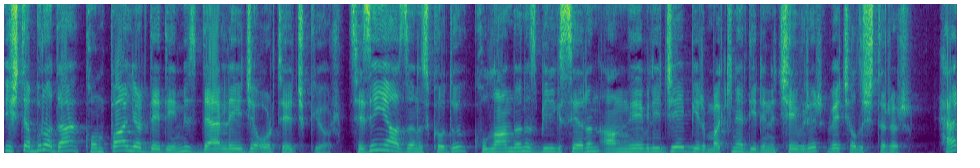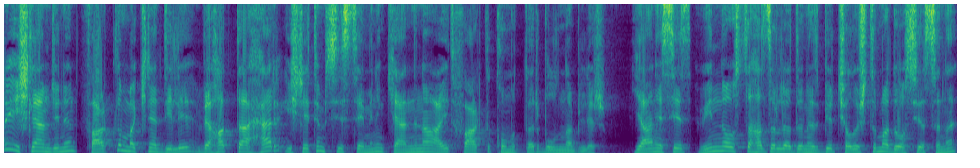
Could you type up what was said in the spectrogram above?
İşte burada compiler dediğimiz derleyici ortaya çıkıyor. Sizin yazdığınız kodu kullandığınız bilgisayarın anlayabileceği bir makine dilini çevirir ve çalıştırır. Her işlemcinin farklı makine dili ve hatta her işletim sisteminin kendine ait farklı komutları bulunabilir. Yani siz Windows'ta hazırladığınız bir çalıştırma dosyasını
